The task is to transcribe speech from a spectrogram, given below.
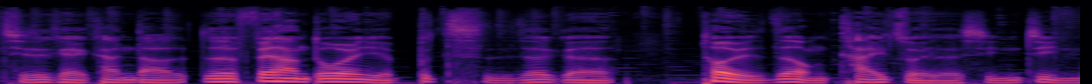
其实可以看到，就是非常多人也不耻这个透宇这种开嘴的行径。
